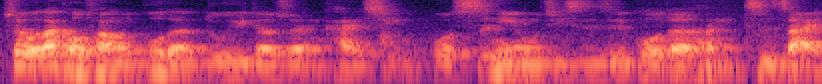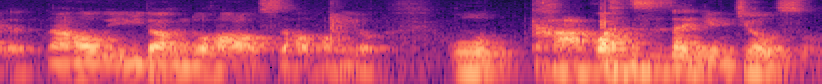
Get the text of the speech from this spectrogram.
所以我在口传我过得如鱼得水，很开心。我四年我其实是过得很自在的，然后也遇到很多好老师、好朋友。我卡关是在研究所，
